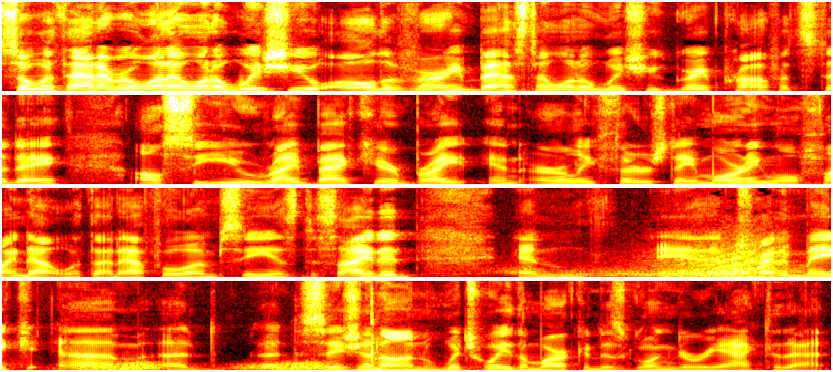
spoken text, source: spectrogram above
So, with that, everyone, I want to wish you all the very best. I want to wish you great profits today. I'll see you right back here bright and early Thursday morning. We'll find out what that FOMC has decided and, and try to make um, a, a decision on which way the market is going to react to that.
